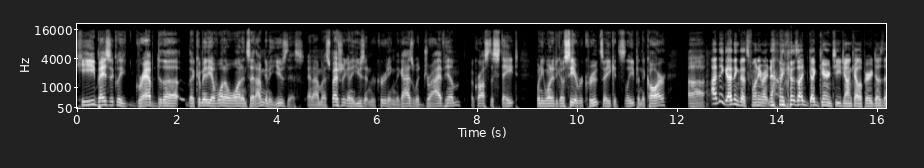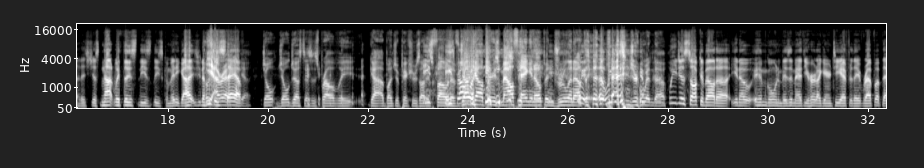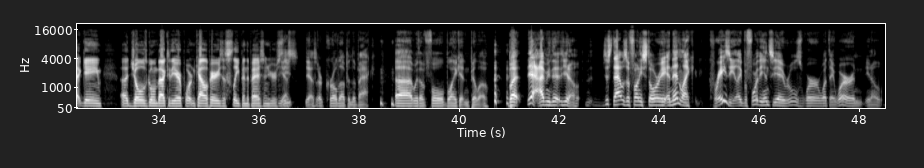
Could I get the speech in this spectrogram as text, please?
he basically grabbed the the committee of 101 and said i'm going to use this and i'm especially going to use it in recruiting the guys would drive him across the state when he wanted to go see a recruit so he could sleep in the car Uh, I think I think that's funny right now because I, I guarantee John Calipari does that. It's just not with this these these committee guys, you know, with his staff. Yeah. Joel Joel Justice has probably got a bunch of pictures on his phone of probably- John Calipari's mouth hanging open, drooling out We- the we just- passenger window. We just talked about uh, you know, him going and visit Matthew Hurt. I guarantee after they wrap up that game, uh, Joel's going back to the airport and Calipari's asleep in the passenger seat. Yes, yes, or curled up in the back uh, with a full blanket and pillow. But yeah, I mean, the, you know, just that was a funny story. And then like crazy, like before the NCAA rules were what they were, and you know,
